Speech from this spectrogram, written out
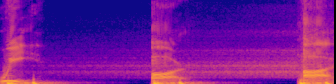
We are I.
